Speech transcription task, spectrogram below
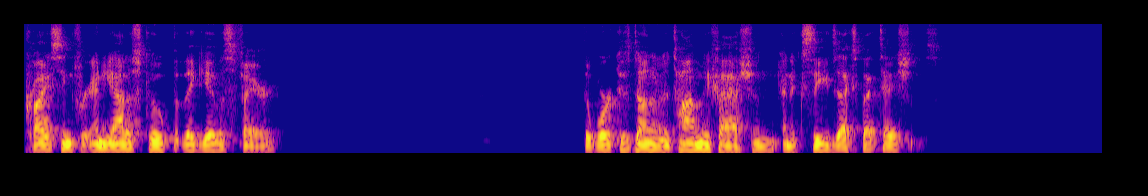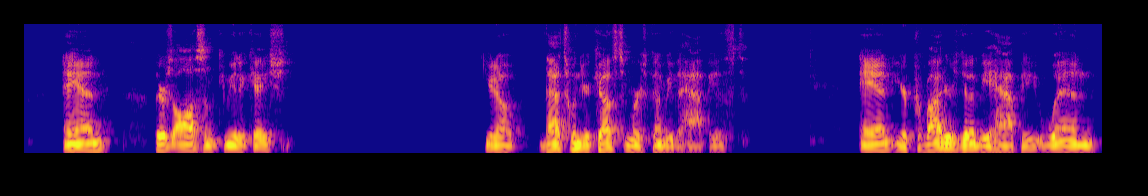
pricing for any out of scope that they give is fair, the work is done in a timely fashion and exceeds expectations. And there's awesome communication. You know, that's when your customer is going to be the happiest. And your provider is going to be happy when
